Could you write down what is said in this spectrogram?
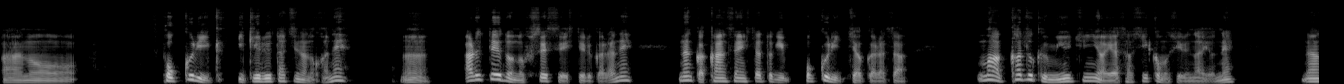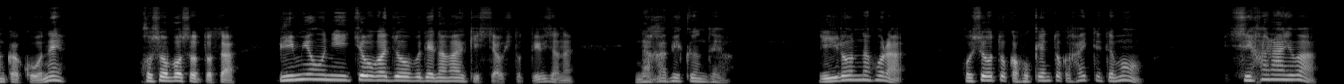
あの、ぽっくりいけるたちなのかね。うん。ある程度の不節制してるからね。なんか感染した時ぽっくりいっちゃうからさ。まあ家族身内には優しいかもしれないよね。なんかこうね、細々とさ、微妙に胃腸が丈夫で長生きしちゃう人っているじゃない長引くんだよ。で、いろんなほら、保証とか保険とか入ってても、支払いは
